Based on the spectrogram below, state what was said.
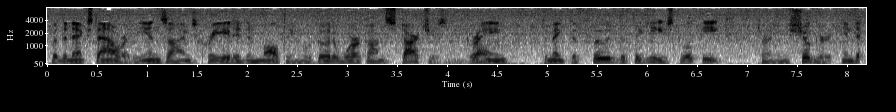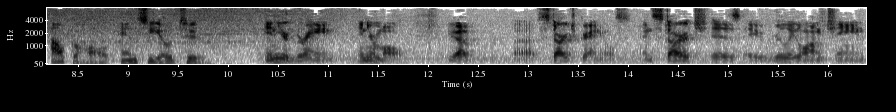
For the next hour, the enzymes created in malting will go to work on starches the grain to make the food that the yeast will eat, turning sugar into alcohol and CO2. In your grain, in your malt, you have uh, starch granules, and starch is a really long chain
